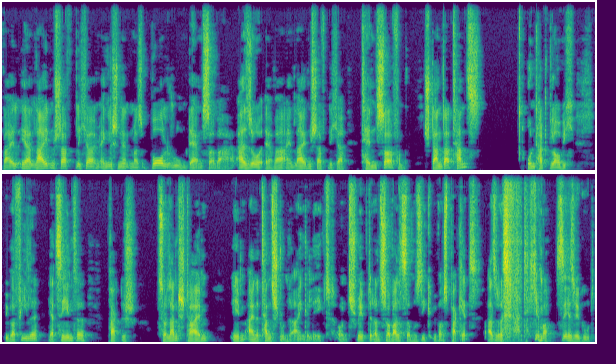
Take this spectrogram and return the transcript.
weil er leidenschaftlicher, im Englischen nennt man es Ballroom Dancer war. Also er war ein leidenschaftlicher Tänzer vom Standardtanz und hat, glaube ich, über viele Jahrzehnte praktisch zur Lunchtime eben eine Tanzstunde eingelegt und schwebte dann zur Walzermusik übers Parkett. Also das fand ich immer sehr, sehr gut.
